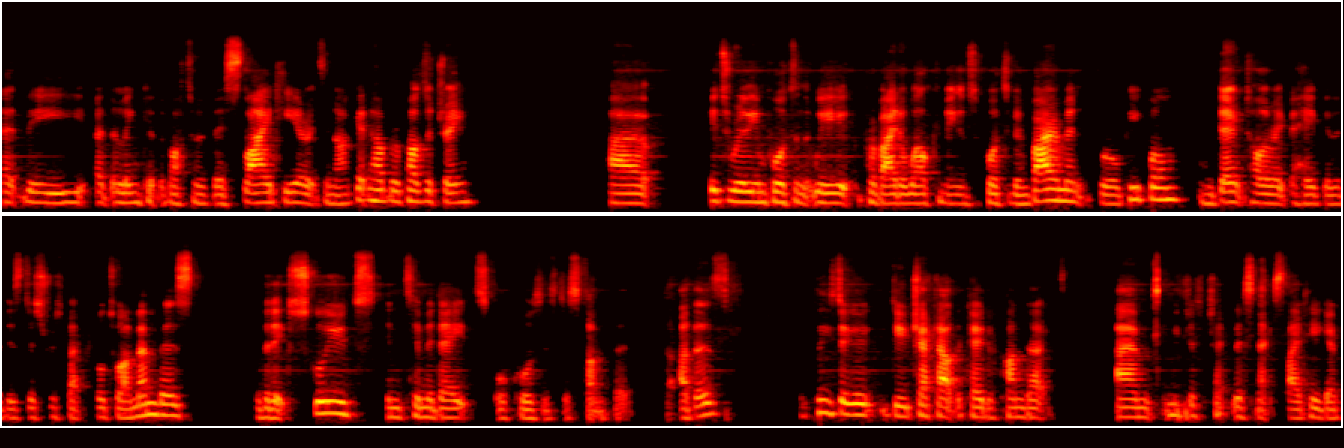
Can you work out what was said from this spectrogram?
at the at the link at the bottom of this slide here. It's in our GitHub repository. Uh, it's really important that we provide a welcoming and supportive environment for all people. We don't tolerate behavior that is disrespectful to our members that excludes, intimidates, or causes discomfort to others. Please do, do check out the code of conduct. Um, let me just check this next slide. Here.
